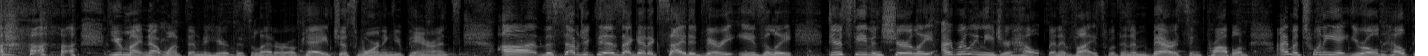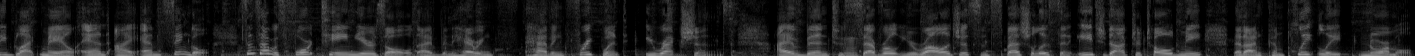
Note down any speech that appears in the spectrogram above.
you might not want them to hear this letter, okay? Just warning you, parents. Uh, the subject is I get excited very easily. Dear Steve and Shirley, I really need your help and advice with an embarrassing problem. I'm a 28 year old healthy black male and I am single. Since I was 14 years old, I've been having having frequent erections. I have been to hmm. several urologists and specialists, and each doctor told me that I'm completely normal.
